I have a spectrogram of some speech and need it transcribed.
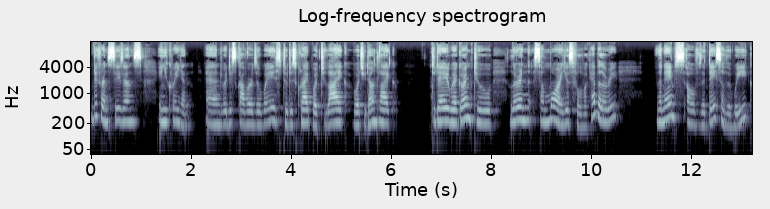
different seasons in Ukrainian, and we discovered the ways to describe what you like, what you don't like. Today we're going to learn some more useful vocabulary, the names of the days of the week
